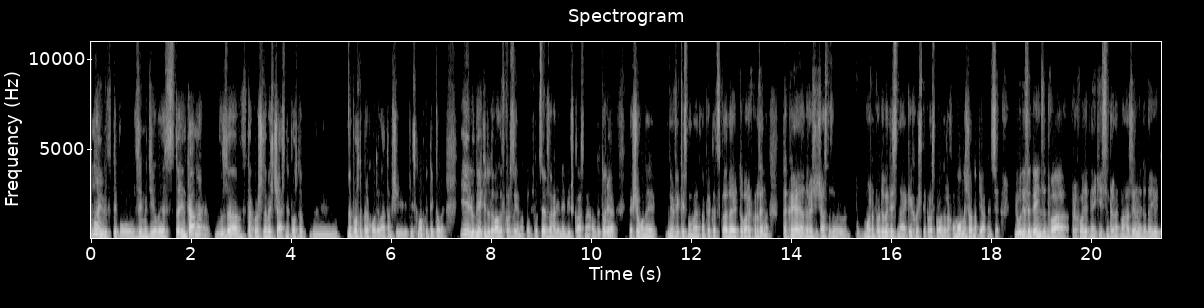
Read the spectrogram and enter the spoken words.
Ну і типу взаємодіяли з сторінками за також за весь час, не просто не просто приходили, а там ще якісь кнопки тикали. І люди, які додавали в корзину. Тобто, це взагалі найбільш класна аудиторія. Якщо вони в якийсь момент, наприклад, складають товари в корзину, таке, до речі, часто можна продивитись на якихось типу розпродажах. Умовно, чорна п'ятниця. Люди за день, за два приходять на якісь інтернет-магазини, додають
